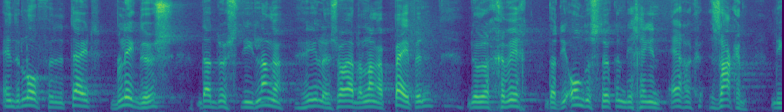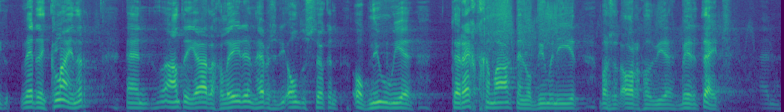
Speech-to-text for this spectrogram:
In de loop van de tijd bleek dus dat dus die lange, hele zware lange pijpen, door het gewicht, dat die onderstukken, die gingen eigenlijk zakken. Die werden kleiner. En een aantal jaren geleden hebben ze die onderstukken opnieuw weer terecht gemaakt. En op die manier was het orgel weer bij de tijd. En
